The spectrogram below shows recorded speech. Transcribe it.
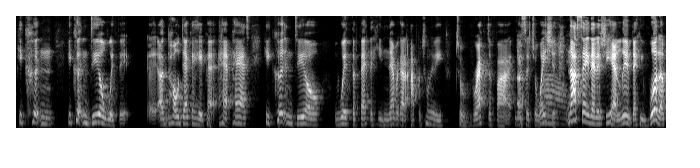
He couldn't he couldn't deal with it a whole decade had passed, he couldn't deal with the fact that he never got an opportunity to rectify yep. a situation. Wow. Not saying that if she had lived that he would have,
